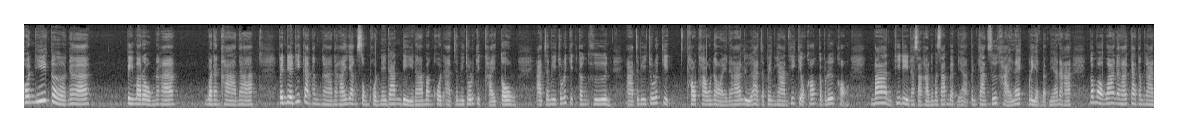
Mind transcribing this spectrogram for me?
คนที่เกิดนะคะปีมะโรงนะคะ วันอังคารนะคะ เป็นเดือนที่การทำงานนะคะ ยังส่งผลในด้านดีนะ บางคนอาจจะมีธุรกิจขายตรง อาจจะมีธุรกิจกลางคืน อาจจะมีธุรกิจ เทาๆหน่อยนะคะ หรืออาจจะเป็นงานที่เกี่ยวข้องกับเรื่องของบ้านที่ดินอสังหาริมทรัพย์แบบนี้เป็นการซื้อขายแลกเปลี่ยนแบบนี้นะคะ ก็มองว่านะคะการทำงาน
